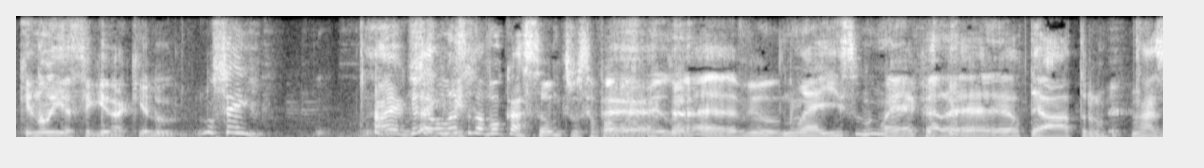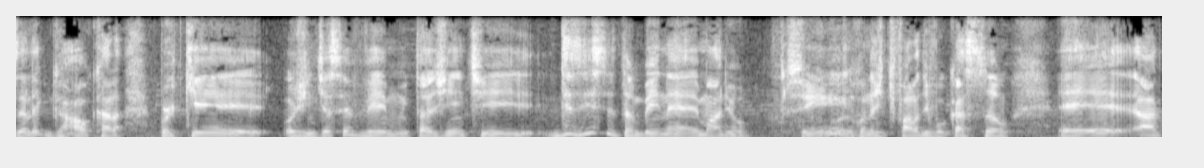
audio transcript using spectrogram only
que não ia seguir naquilo. Não sei. Ah, é, é o lance me... da vocação que você falou é. mesmo. É, viu? Não é isso, não é, cara. É, é, o teatro. Mas é legal, cara. Porque hoje em dia você vê muita gente. Desiste também, né, Mário? Sim. Quando a gente fala de vocação. É, a,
